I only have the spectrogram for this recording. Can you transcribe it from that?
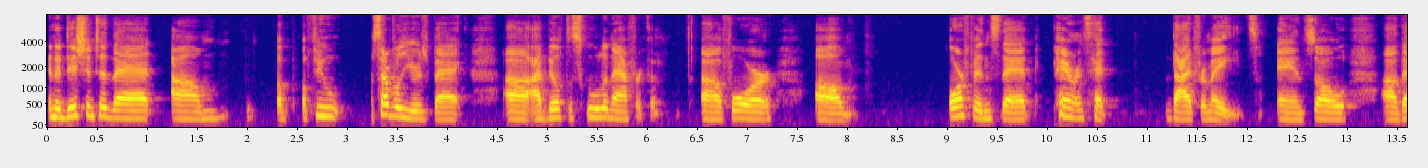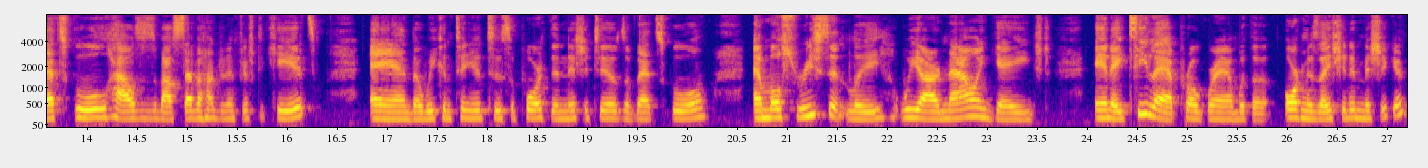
In addition to that, um, a, a, few several years back, uh, I built a school in Africa uh, for um, orphans that parents had died from AIDS, and so uh, that school houses about 750 kids and uh, we continue to support the initiatives of that school. And most recently, we are now engaged in a T-Lab program with an organization in Michigan,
